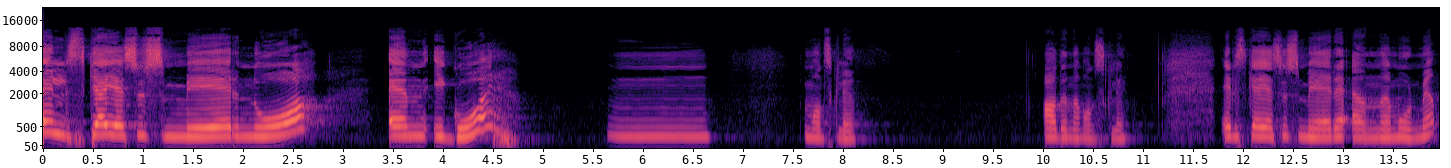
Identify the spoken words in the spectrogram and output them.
Elsker jeg Jesus mer nå enn i går? Mm, vanskelig. Ja, den er vanskelig. Elsker jeg Jesus mer enn moren min?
